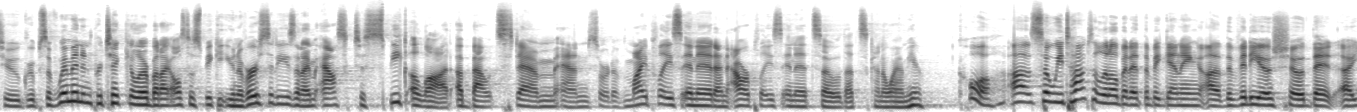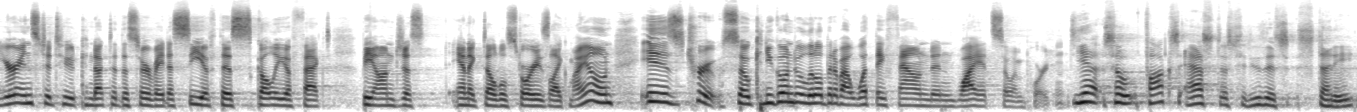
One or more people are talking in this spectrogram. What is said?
To groups of women in particular, but I also speak at universities, and I'm asked to speak a lot about STEM and sort of my place in it and our place in it. So that's kind of why I'm here. Cool. Uh, so we talked a little bit at the beginning. Uh, the video showed that uh, your institute conducted the survey to see if this Scully effect, beyond just anecdotal stories like my own, is true. So can you go into a little bit about what they found and why it's so important? Yeah, so Fox asked us to do this study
